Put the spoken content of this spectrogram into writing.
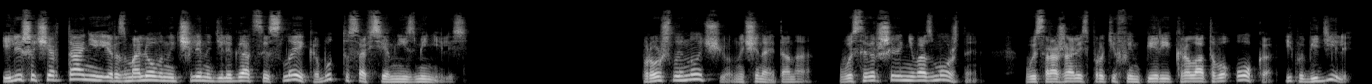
И лишь очертания и размалеванные члены делегации Слейка будто совсем не изменились. «Прошлой ночью», — начинает она, — «вы совершили невозможное. Вы сражались против империи Крылатого Ока и победили.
